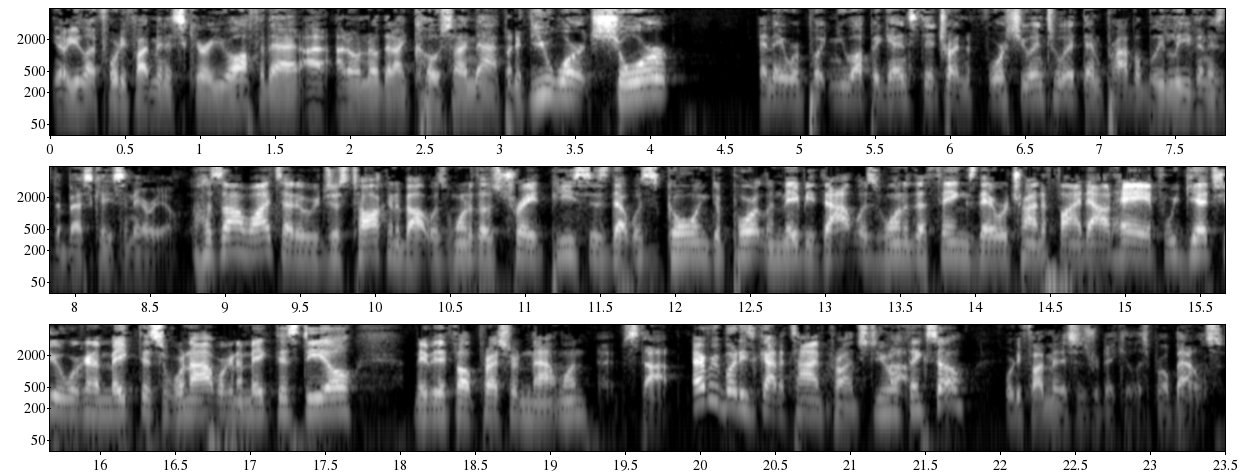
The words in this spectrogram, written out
you know, you let 45 minutes scare you off of that. I, I don't know that I'd co-sign that. But if you weren't sure and they were putting you up against it, trying to force you into it, then probably leaving is the best case scenario. Hassan Whiteside, who we were just talking about, was one of those trade pieces that was going to Portland. Maybe that was one of the things they were trying to find out. Hey, if we get you, we're going to make this. If we're not, we're going to make this deal. Maybe they felt pressured in that one. Stop. Everybody's got a time crunch. Do you don't think so? 45 minutes is ridiculous, bro. Bounce.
